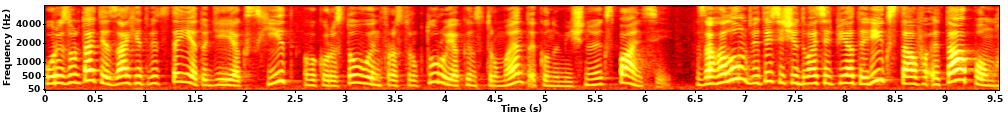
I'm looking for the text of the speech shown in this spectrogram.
У результаті захід відстає, тоді як схід використовує інфраструктуру як інструмент економічної експансії. Загалом 2025 рік став етапом,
